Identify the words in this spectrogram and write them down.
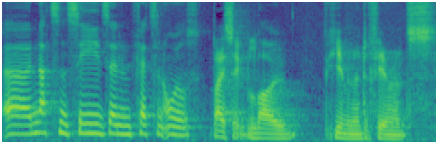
uh, nuts and seeds, and fats and oils. Basic low human interference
